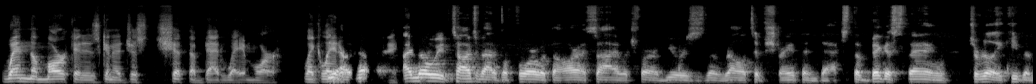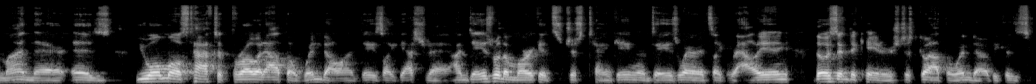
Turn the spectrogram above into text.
when the market is going to just shit the bed way more like later. Yeah, I know we've talked about it before with the RSI, which for our viewers is the relative strength index. The biggest thing to really keep in mind there is you almost have to throw it out the window on days like yesterday. On days where the market's just tanking or days where it's like rallying, those indicators just go out the window because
